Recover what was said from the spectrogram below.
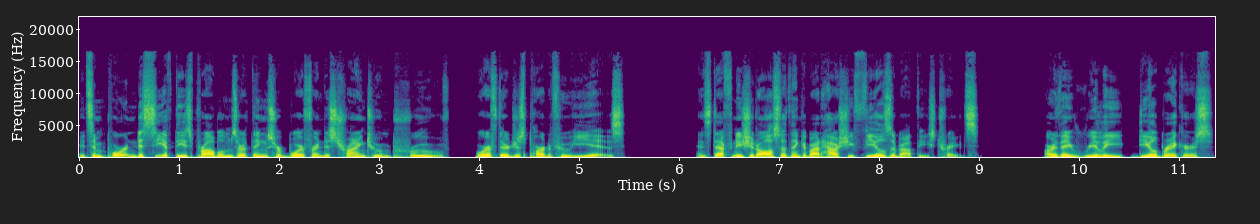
It's important to see if these problems are things her boyfriend is trying to improve or if they're just part of who he is. And Stephanie should also think about how she feels about these traits. Are they really deal breakers?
